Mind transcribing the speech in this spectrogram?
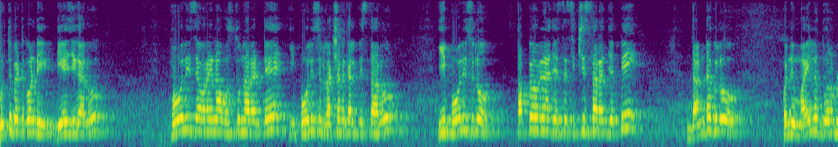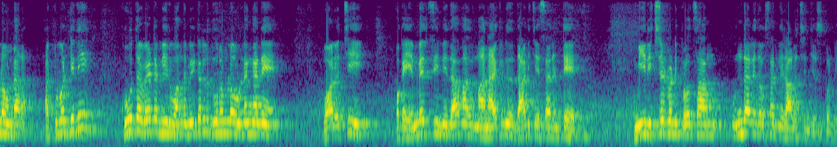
గుర్తుపెట్టుకోండి డిఐజీ గారు పోలీస్ ఎవరైనా వస్తున్నారంటే ఈ పోలీసులు రక్షణ కల్పిస్తారు. ఈ పోలీసులు తప్పెవరైనా చేస్తే శిక్షిస్తారని చెప్పి దండగులు కొన్ని మైళ్ళ దూరంలో ఉండాలి. అటువంటిది కూతవేట మీరు వంద మీటర్ల దూరంలో ఉండగానే వాళ్ళు వచ్చి ఒక ఎమ్మెల్సీ మీద మా మా నాయకుల మీద దాడి చేశారంటే మీరు ఇచ్చినటువంటి ప్రోత్సాహం ఉందా లేదో ఒకసారి మీరు ఆలోచన చేసుకోండి.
